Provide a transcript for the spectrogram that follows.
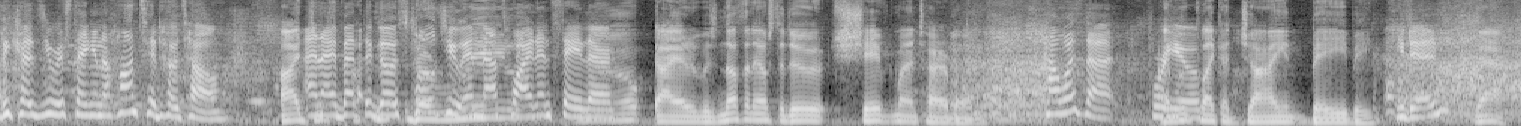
Because you were staying in a haunted hotel. I And I bet the ghost told you, and that's why I didn't stay there. No, I, there was nothing else to do. Shaved my entire body. How was that for you? I you? looked like a giant baby. you did? Yeah.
